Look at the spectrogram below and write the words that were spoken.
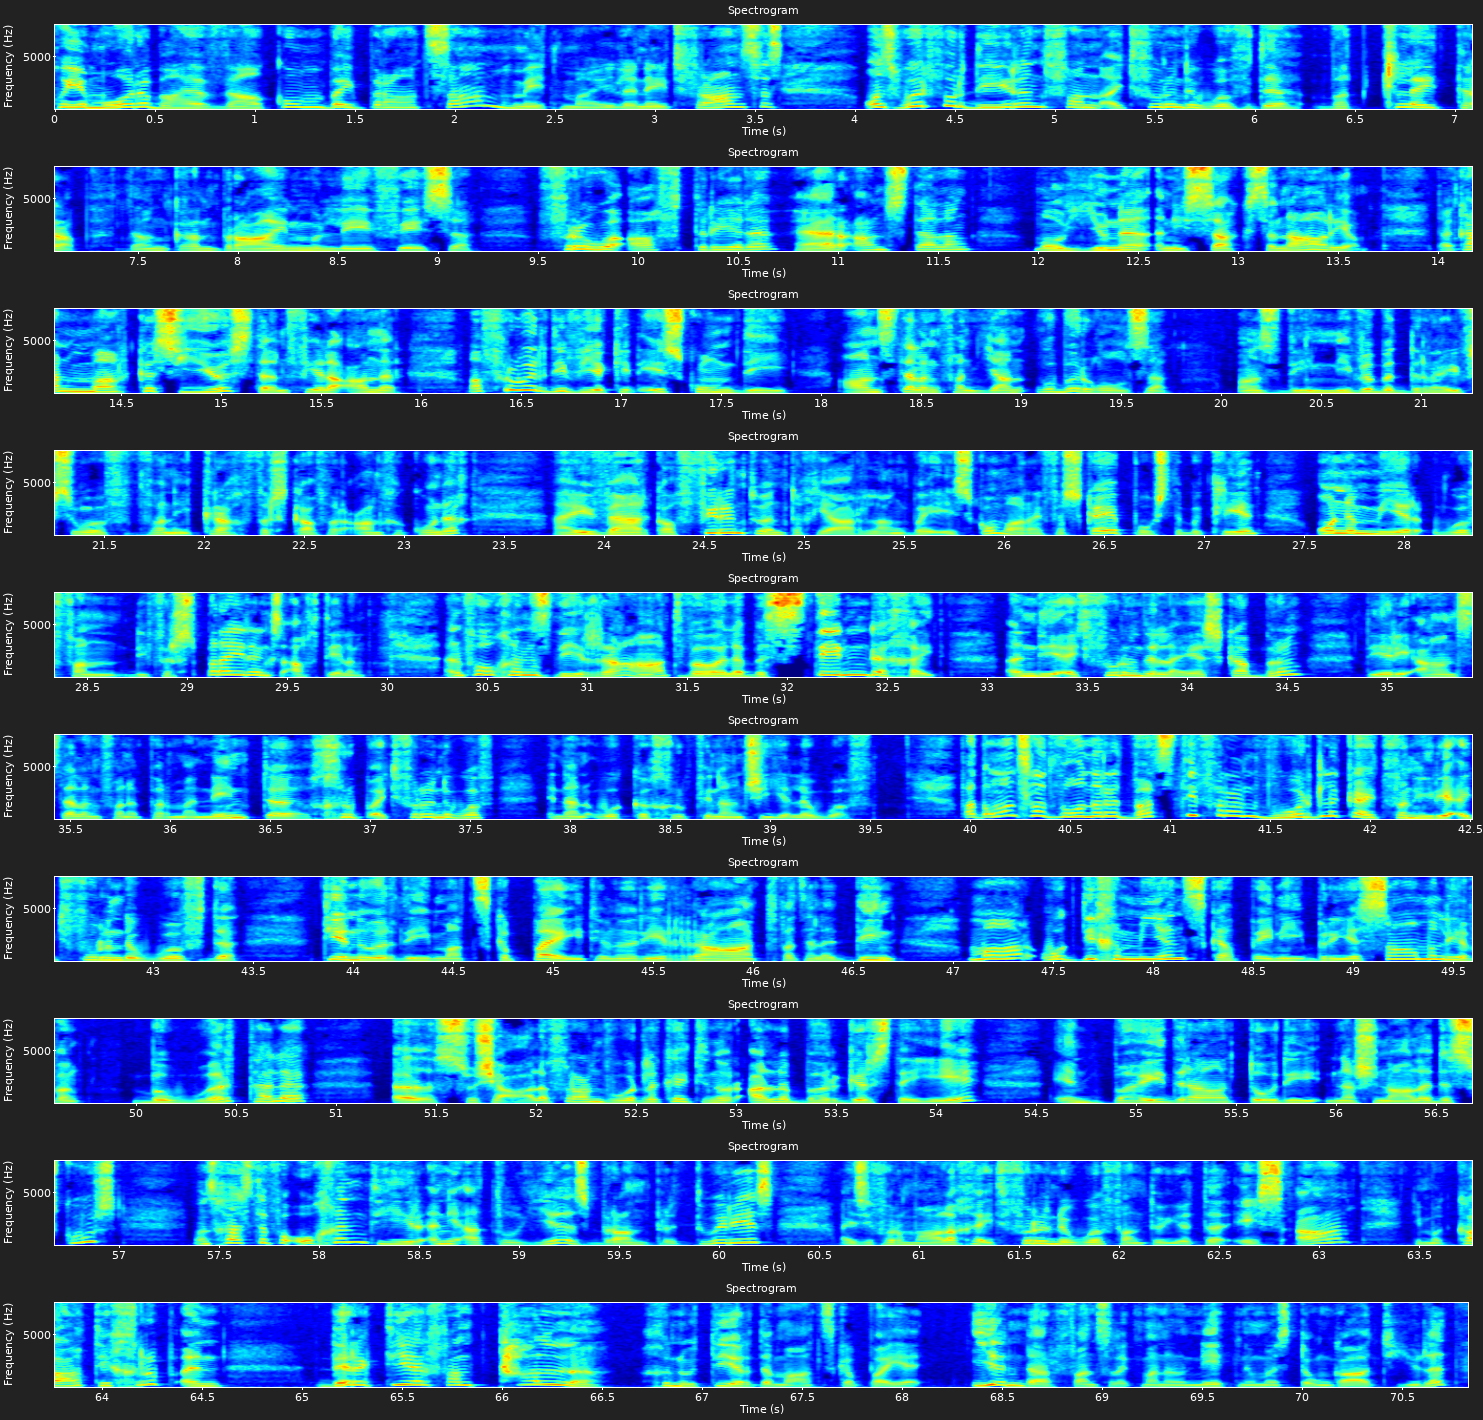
Goeiemôre, baie welkom by Praat Saam met my Lenet Fransis. Ons hoor voortdurend van uitvoerende hoofde wat klei trap. Dink aan Brian Molefe se vroeë aftrede, heraanstelling, miljoene in die sak scenario. Dan kan Marcus Jooste en vele ander. Maar vroeër die week het Eskom die aanstelling van Jan Oberholze as die nuwe bedryfshoof van die kragverskaffer aangekondig. Hy werk al 24 jaar lank by Eskom waar hy verskeie poste bekleed, onder meer hoof van die verspreidingsafdeling. En volgens die raad wou hulle bestendigheid in die uitvoerende leierskap bring deur die aanstelling van 'n permanente groep uitvoerende hoof en dan ook 'n groep finansiële hoof. Wat ons laat wonder het, wat's die verantwoordelikheid van hierdie uitvoerende hoofde teenoor die maatskappy, teenoor die raad wat hulle dien, maar ook die gemeenskap en die breë samelewing? Behoort hulle 'n sosiale verantwoordelikheid teenoor alle burgers te hê en bydra tot die nasionale diskurs. Ons gaste vanoggend hier in die ateljee is Brand Pretorius. Hy is die voormalige uitvoerende hoof van Toyota SA, die Makati groep en direkteur van talle genoteerde maatskappye. Een daarvan sal ek maar nou net noem is Tongaat Hewlett.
